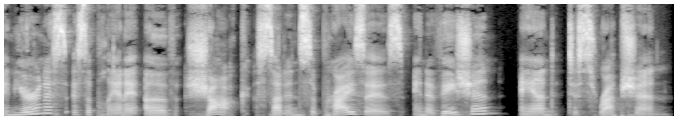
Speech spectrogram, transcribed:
and Uranus is a planet of shock, sudden surprises, innovation, and disruption.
